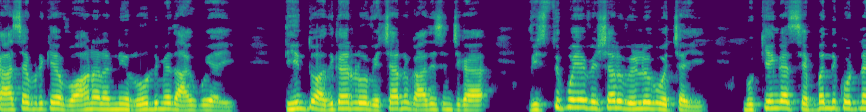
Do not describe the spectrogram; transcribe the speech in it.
కాసేపటికే వాహనాలన్నీ రోడ్డు మీద ఆగిపోయాయి. దీంతో అధికారులు విచారణకు ఆదేశించగా విస్తుపోయే విషయాలు వెలుగులోకి వచ్చాయి. ముఖ్యంగా సిబ్బంది కొట్టిన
